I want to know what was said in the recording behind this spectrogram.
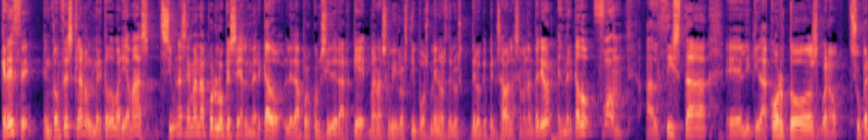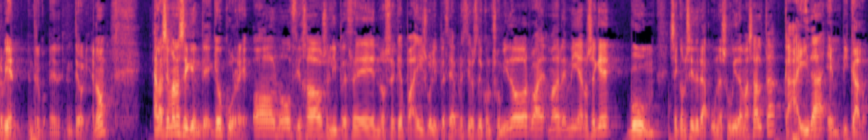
crece, entonces, claro, el mercado varía más. Si una semana, por lo que sea, el mercado le da por considerar que van a subir los tipos menos de, los, de lo que pensaban la semana anterior, el mercado, ¡fum! Alcista, eh, liquida cortos, bueno, súper bien, en, teoría, ¿no? A la semana siguiente, ¿qué ocurre? Oh, no, fijaos, el IPC no sé qué país o el IPC a precios de consumidor, madre mía, no sé qué, ¡boom! Se considera una subida más alta, caída en picado.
